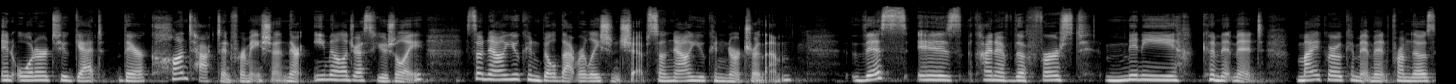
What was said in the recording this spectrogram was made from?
in order to get their contact information, their email address usually. So now you can build that relationship. So now you can nurture them. This is kind of the first mini commitment, micro commitment from those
